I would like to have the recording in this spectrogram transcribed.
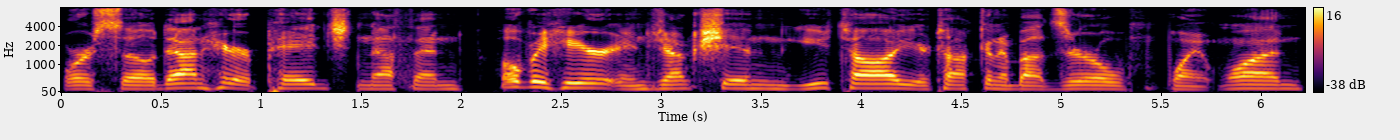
or so. Down here at Page, nothing. Over here in Junction, Utah, you're talking about 0.1.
